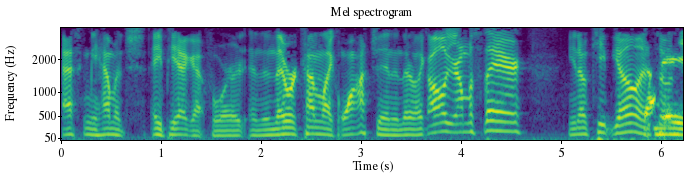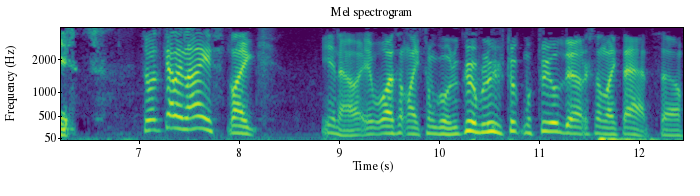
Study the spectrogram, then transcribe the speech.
asking me how much AP I got for it, and then they were kind of like watching, and they're like, "Oh, you're almost there," you know, keep going. So it's, so it's kind of nice, like you know, it wasn't like someone going, "I can't believe you took my field down" or something like that. So,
